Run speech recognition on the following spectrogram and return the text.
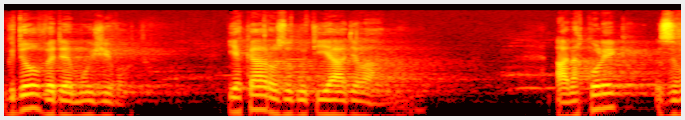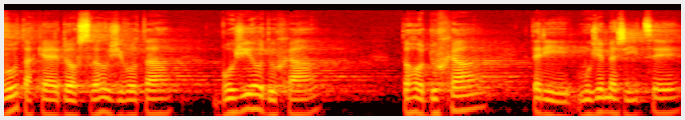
kdo vede můj život jaká rozhodnutí já dělám. A nakolik zvu také do svého života Božího ducha, toho ducha, který můžeme říci,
